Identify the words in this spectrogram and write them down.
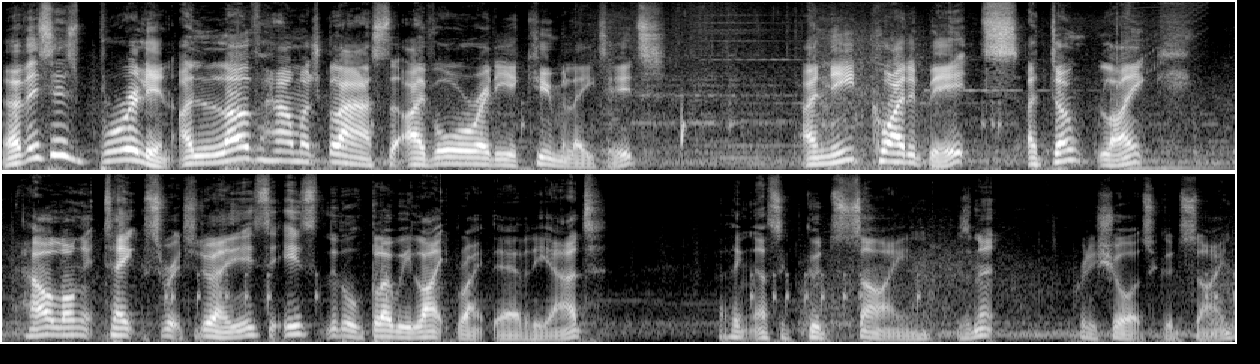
Now this is brilliant. I love how much glass that I've already accumulated. I need quite a bit. I don't like how long it takes for it to do it. His, his little glowy light right there that he had. I think that's a good sign, isn't it? Pretty sure it's a good sign.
